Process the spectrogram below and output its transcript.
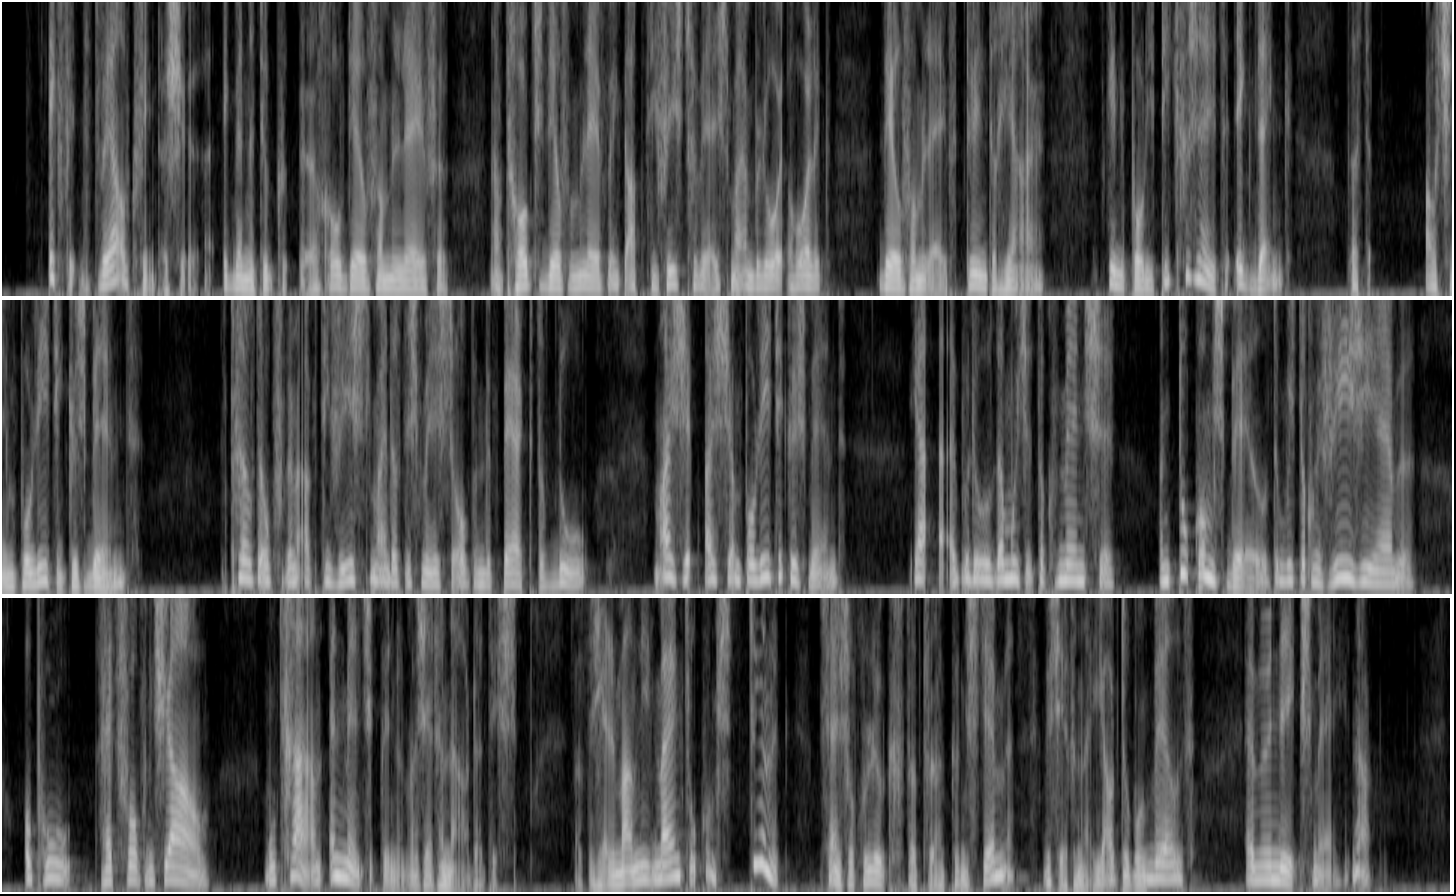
Ik vind het wel. Ik, vind als je, ik ben natuurlijk eh, een groot deel van mijn leven, nou het grootste deel van mijn leven ben ik activist geweest, maar een behoorlijk deel van mijn leven, twintig jaar, heb ik in de politiek gezeten. Ik denk dat als je een politicus bent, het geldt ook voor een activist, maar dat is meestal op een beperkter doel. Maar als je, als je een politicus bent, ja, ik bedoel, dan moet je toch mensen een toekomstbeeld, dan moet je toch een visie hebben op hoe het volgens jou moet gaan. En mensen kunnen dan zeggen, nou, dat is, dat is helemaal niet mijn toekomst. Tuurlijk, we zijn zo gelukkig dat we dan kunnen stemmen. We zeggen, nou, jouw toekomstbeeld hebben we niks mee. Nou,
